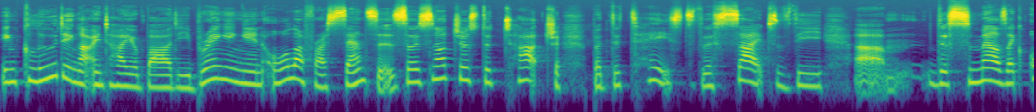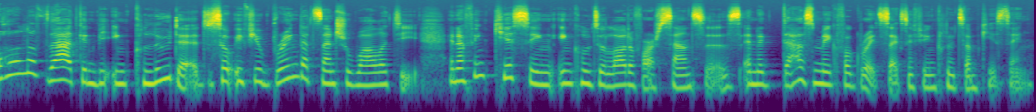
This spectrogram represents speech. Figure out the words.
including our entire body, bringing in all of our senses. So it's not just the touch, but the taste, the sight, the um, the smells, like all of that can be included. So if you bring that sensuality, and I think kissing includes a lot of our senses, and it does make for great sex if you include some kissing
